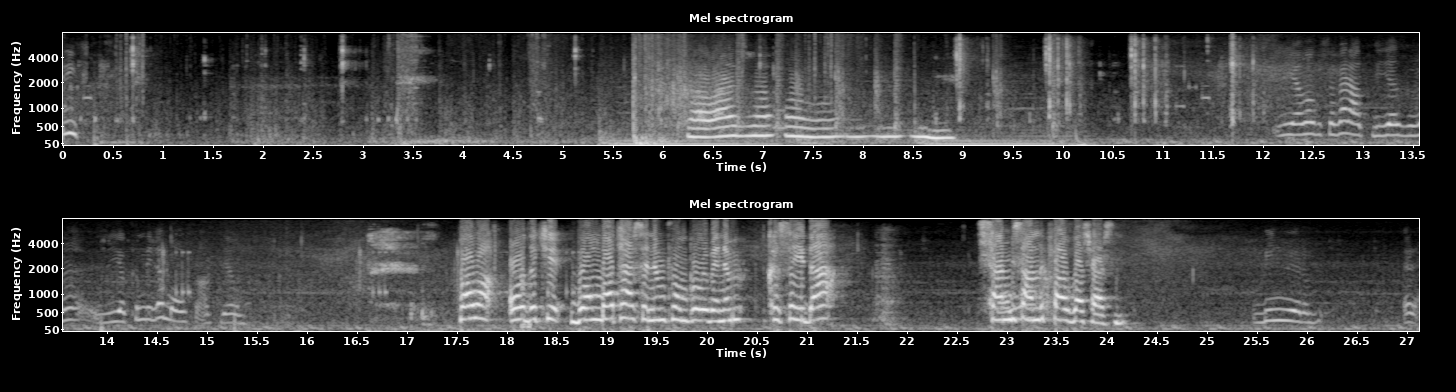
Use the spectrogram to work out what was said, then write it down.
Drift. İyi ama bu sefer atlayacağız bunu. Yakın değil ama olsun atlayalım. Valla oradaki bomba atar senin pompalı benim. Kasayı da sen bir sandık fazla açarsın. Bilmiyorum. Evet.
